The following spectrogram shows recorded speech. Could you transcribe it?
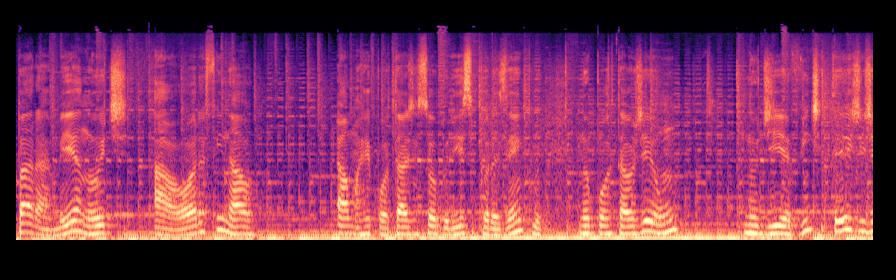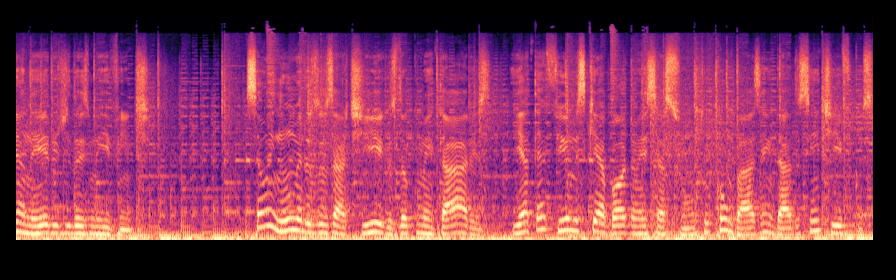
para a meia-noite, a hora final. Há uma reportagem sobre isso, por exemplo, no portal G1, no dia 23 de janeiro de 2020. São inúmeros os artigos, documentários e até filmes que abordam esse assunto com base em dados científicos.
